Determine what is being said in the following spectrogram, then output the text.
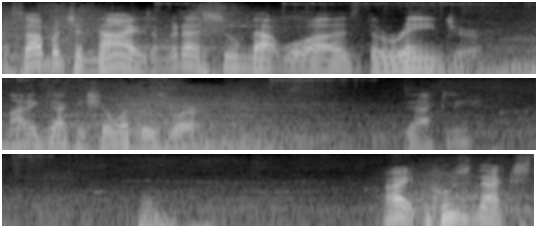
I saw a bunch of knives. I'm gonna assume that was the ranger. Not exactly sure what those were. Exactly. Alright, who's next?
